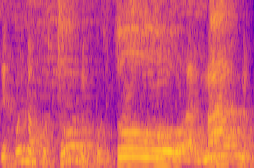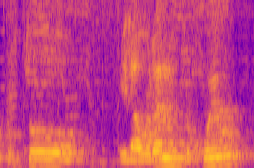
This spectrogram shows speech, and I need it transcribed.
después nos costó, nos costó armar, nos costó elaborar nuestro juego,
